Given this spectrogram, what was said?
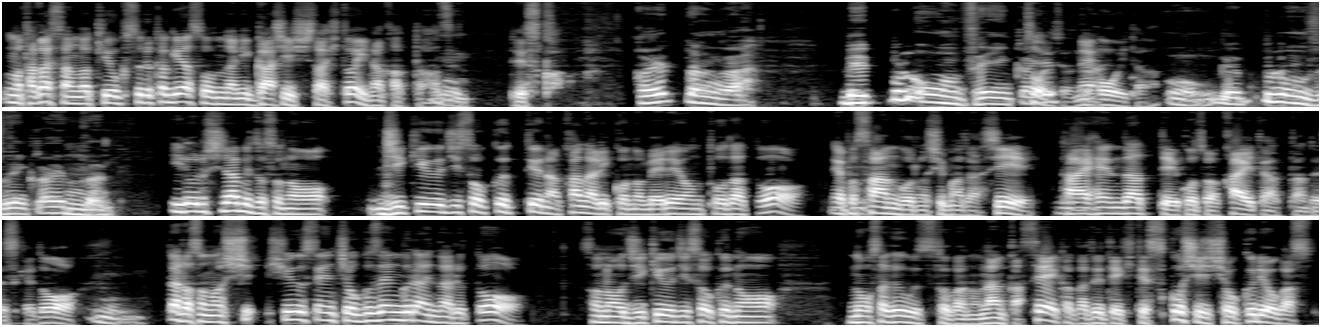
まあ、高橋さんが記憶する限りはそんなに餓死した人はいなかったはずですか？帰ったんが、別府の温泉に帰った。そうですよね、大分。うん、別府の温泉に帰った。うんいろいろ調べると、その、自給自足っていうのはかなりこのメレオン島だと、やっぱサンゴの島だし、大変だっていうことは書いてあったんですけど、うん。ただそのし終戦直前ぐらいになると、その自給自足の農作物とかのなんか成果が出てきて少し食料がす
